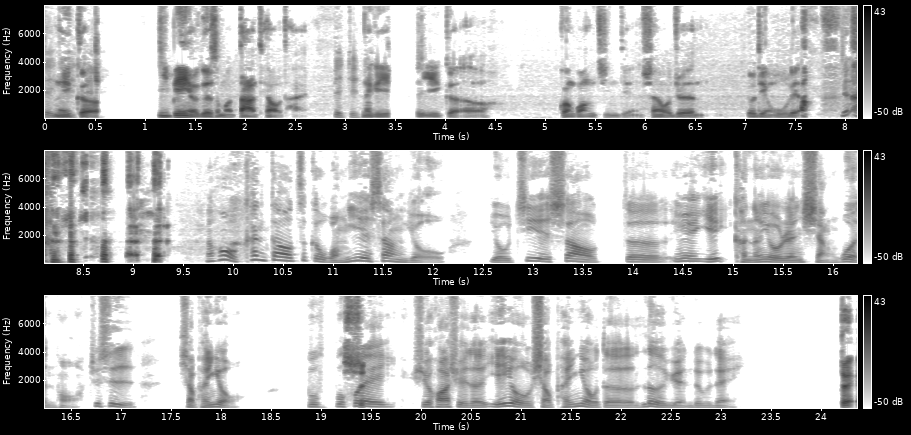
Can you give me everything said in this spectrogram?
对对对，那个一边有一个什么大跳台，对，对对，那个也是一个观光景点，虽然我觉得有点无聊。然后我看到这个网页上有有介绍的，因为也可能有人想问，哦，就是小朋友。不不会学滑雪的也有小朋友的乐园，对不对？对，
